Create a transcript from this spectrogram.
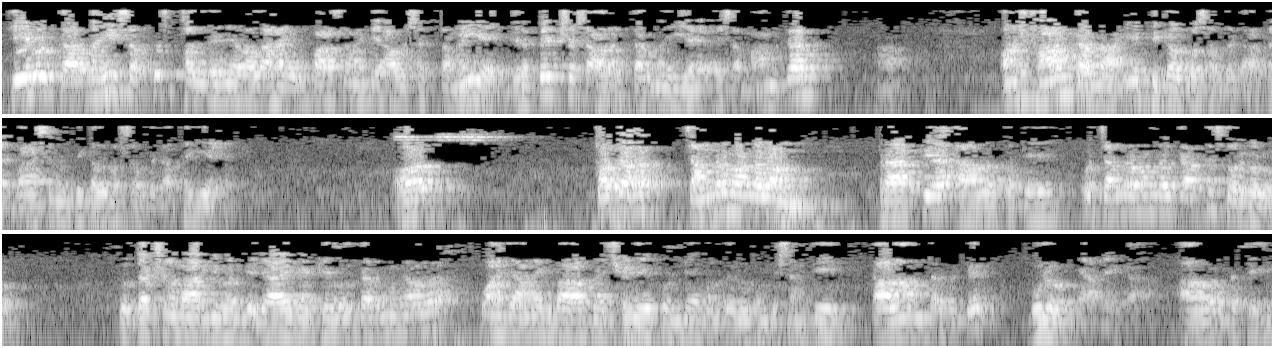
केवल कर्म ही सब कुछ फल देने वाला है उपासना की आवश्यकता नहीं है। निरपेक्ष साधन कर्म ही है ऐसा मानकर हाँ, अनुष्ठान करना एक विकल्प शब्द का है। भाषण में विकल्प शब्द का अर्थ यह है। और ततः चंद्रमंडलम प्राप्य आवर्तते। वो चंद्रमंडल का अर्थ स्वर्गलोक। तो दक्षिण मार्गी बन के जाएगा केवल कर्म वाला वहाँ जाने के बाद में छिणे पुण्य लोगों की शांति, कालांतर फिर भूलोक में आएगा आवर्तते।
